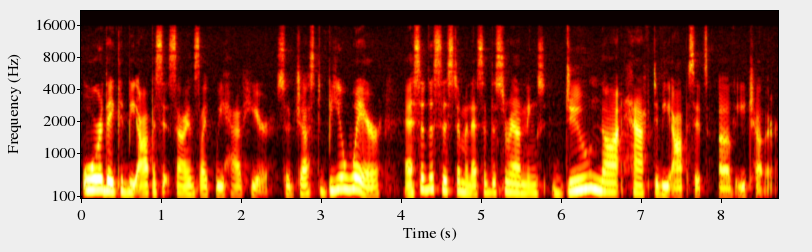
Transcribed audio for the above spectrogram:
or they could be opposite signs like we have here. So just be aware S of the system and S of the surroundings do not have to be opposites of each other.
